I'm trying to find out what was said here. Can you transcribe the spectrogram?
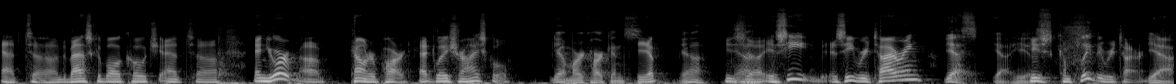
at uh, the basketball coach at uh, and your uh, counterpart at Glacier High School. Yeah, Mark Harkins. Yep, Yeah. he's yeah. uh, is he is he retiring? yes. Yeah, he is. He's completely retiring. yeah.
